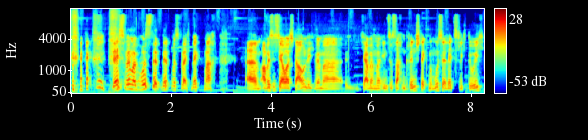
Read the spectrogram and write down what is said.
das, wenn man gewusst hätte, hätten wir es vielleicht nicht gemacht. Ähm, aber es ist ja auch erstaunlich, wenn man, ja, wenn man in so Sachen drinsteckt, man muss ja letztlich durch.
